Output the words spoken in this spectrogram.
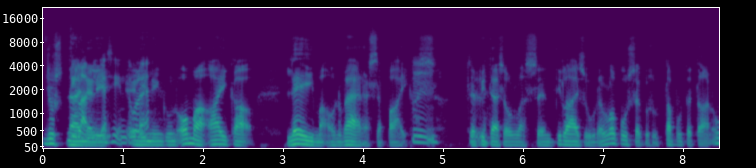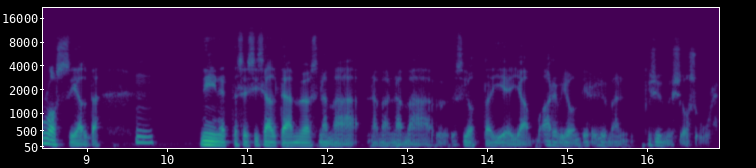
Just tila, näin, mikä eli, siinä eli tulee. niin kuin oma aika leima on väärässä paikassa. Mm, se pitäisi olla sen tilaisuuden lopussa, kun sut taputetaan ulos sieltä, Mm. niin että se sisältää myös nämä, nämä, nämä sijoittajien ja arviointiryhmän kysymysosuuden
